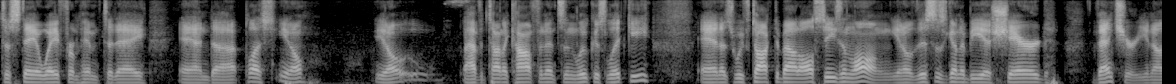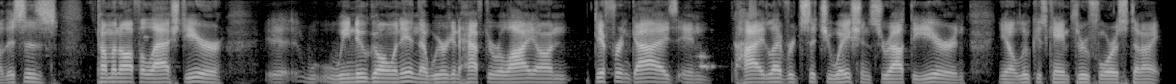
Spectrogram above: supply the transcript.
to stay away from him today. And uh, plus, you know, you know, I have a ton of confidence in Lucas Luetge. And as we've talked about all season long, you know, this is going to be a shared venture. You know, this is coming off of last year, uh, we knew going in that we were going to have to rely on different guys in high leverage situations throughout the year. And, you know, Lucas came through for us tonight.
